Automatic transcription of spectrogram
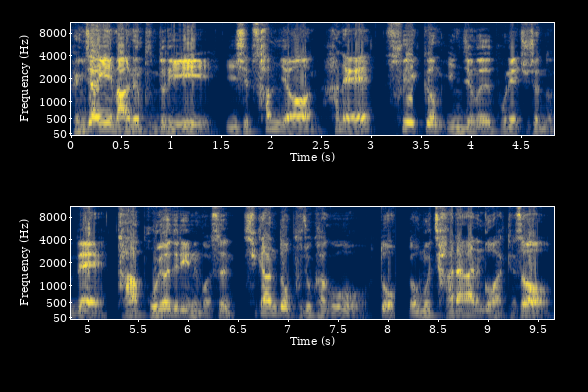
굉장히 많은 분들이 23년 한 해 수익금 인증을 보내주셨는데 다 보여드리는 것은 시간도 부족하고 또 너무 자랑하는 것 같아서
